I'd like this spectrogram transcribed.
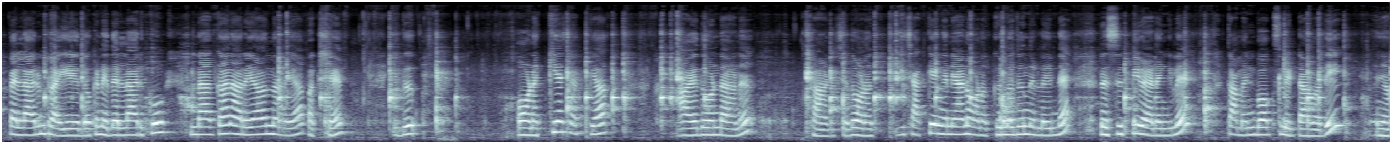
അപ്പോൾ എല്ലാവരും ട്രൈ ചെയ്ത് നോക്കണം. ഇതെല്ലാവർക്കും ഉണ്ടാക്കാൻ അറിയാമെന്നറിയാം പക്ഷേ ഇത് ഉണക്കിയ ചക്ക ആയതുകൊണ്ടാണ് കാണിച്ചത്. ഉണ ഈ ചക്ക എങ്ങനെയാണ് ഉണക്കുന്നത് എന്നുള്ളതിന്റെ റെസിപ്പി വേണമെങ്കിൽ കമന്റ് ബോക്സിൽ ഇട്ടാൽ മതി. ഞാൻ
